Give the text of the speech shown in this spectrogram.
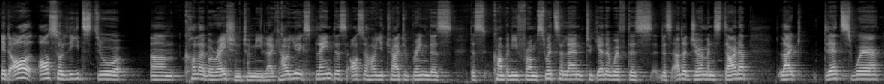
it all also leads to um, collaboration to me. Like how you explained this, also how you try to bring this this company from Switzerland together with this this other German startup. Like that's where,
